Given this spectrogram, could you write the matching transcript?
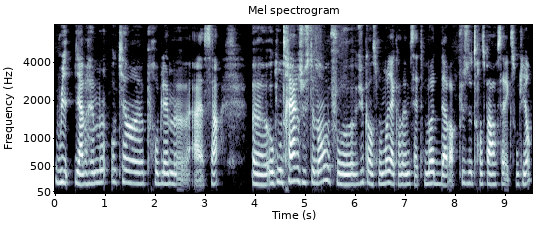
Oui, il n'y a vraiment aucun problème à ça. Euh, au contraire, justement, vu qu'en ce moment, il y a quand même cette mode d'avoir plus de transparence avec son client,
